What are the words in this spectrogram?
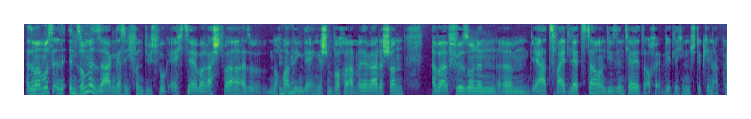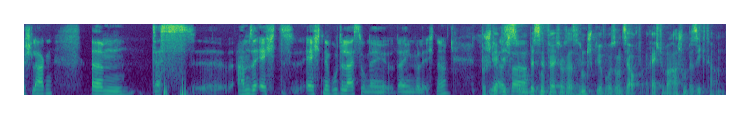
also man muss in Summe sagen, dass ich von Duisburg echt sehr überrascht war. Also nochmal mhm. wegen der englischen Woche haben wir ja gerade schon, aber für so einen ähm, ja Zweitletzter und die sind ja jetzt auch wirklich ein Stückchen abgeschlagen. Ähm, das äh, haben sie echt, echt eine gute Leistung dahin, dahingelegt. Ne? Bestätigt ja, so ein bisschen vielleicht auch das Hinspiel, wo sie uns ja auch recht überraschend besiegt haben.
